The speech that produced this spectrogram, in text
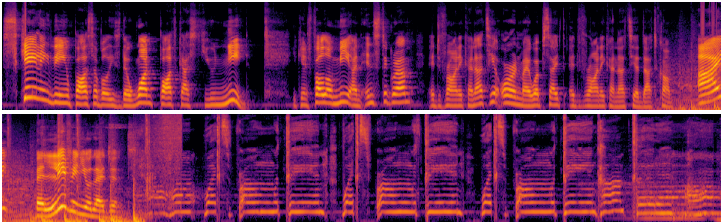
Scaling the Impossible is the one podcast you need. You can follow me on Instagram at Veronica Natia or on my website at veronicanatia.com. I believe in you, legend. What's wrong with being? What's wrong with being? What's wrong with being confident? Uh-huh.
